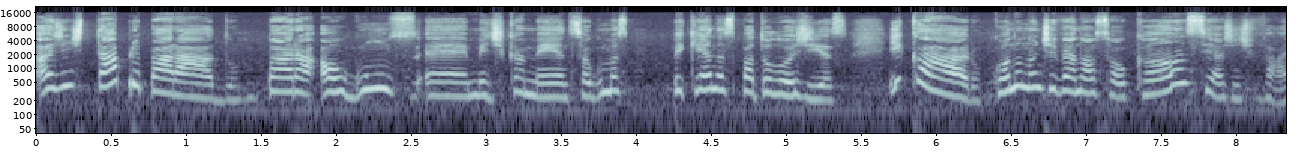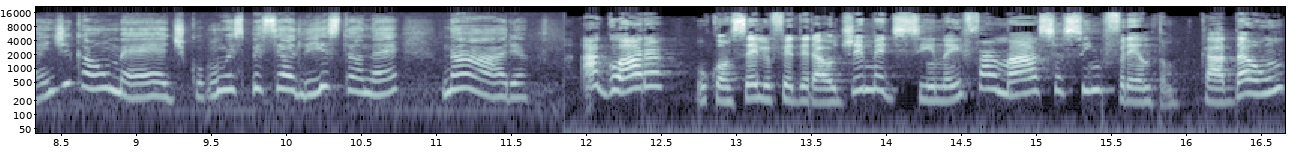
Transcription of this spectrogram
a gente está preparado para alguns é, medicamentos, algumas pequenas patologias. E claro, quando não tiver nosso alcance, a gente vai indicar um médico, um especialista né, na área. Agora, o Conselho Federal de Medicina e Farmácia se enfrentam, cada um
